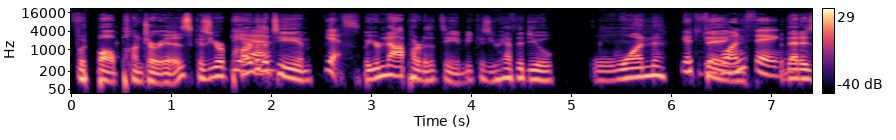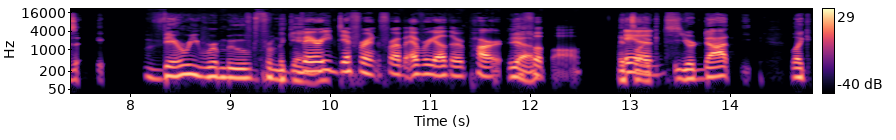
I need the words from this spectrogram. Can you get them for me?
football punter is because you're part of the team, Yes. but you're not part of the team because you have to do one You have to do thing one thing. that is very removed from the game. very different from every other part Yeah. of football. It's and- like you're not like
